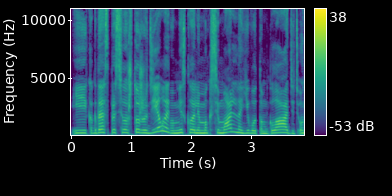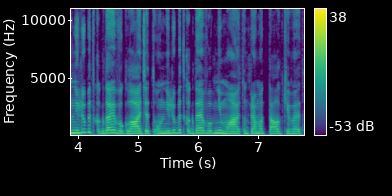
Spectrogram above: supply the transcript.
И когда я спросила, что же делать, мне сказали максимально его там гладить. Он не любит, когда его гладят, он не любит, когда его обнимают, он прям отталкивает.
